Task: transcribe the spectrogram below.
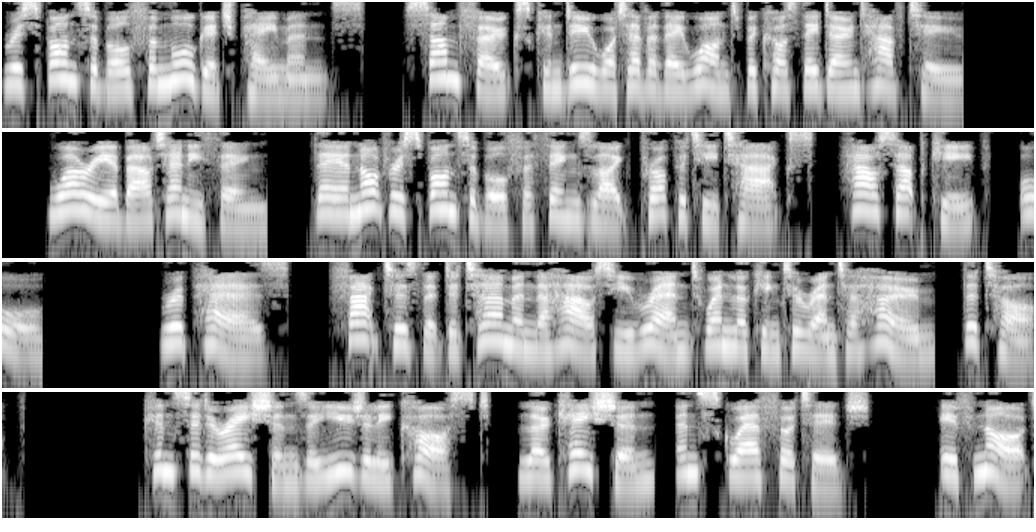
responsible for mortgage payments. Some folks can do whatever they want because they don't have to worry about anything. They are not responsible for things like property tax, house upkeep, or repairs. Factors that determine the house you rent when looking to rent a home. The top considerations are usually cost, location, and square footage. If not,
